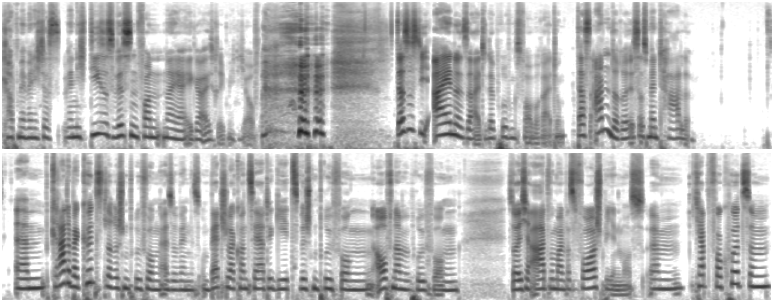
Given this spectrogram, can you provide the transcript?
glaub mir, wenn ich das, wenn ich dieses Wissen von, naja, egal, ich reg mich nicht auf. das ist die eine Seite der Prüfungsvorbereitung. Das andere ist das Mentale. Ähm, gerade bei künstlerischen Prüfungen, also wenn es um Bachelorkonzerte geht, Zwischenprüfungen, Aufnahmeprüfungen, solche Art, wo man was vorspielen muss. Ähm, ich habe vor kurzem,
